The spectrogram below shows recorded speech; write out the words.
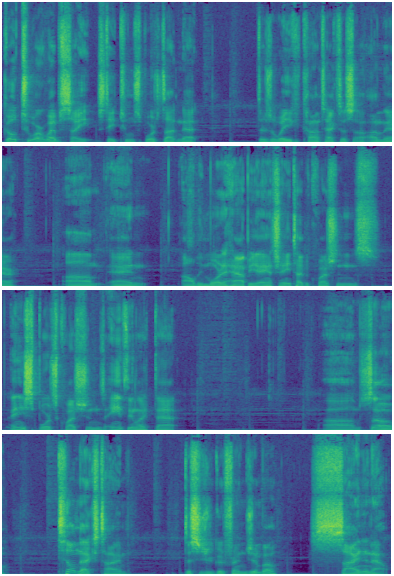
go to our website staytunesports.net there's a way you can contact us on there. Um, and i'll be more than happy to answer any type of questions any sports questions anything like that. Um, so till next time this is your good friend jimbo signing out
